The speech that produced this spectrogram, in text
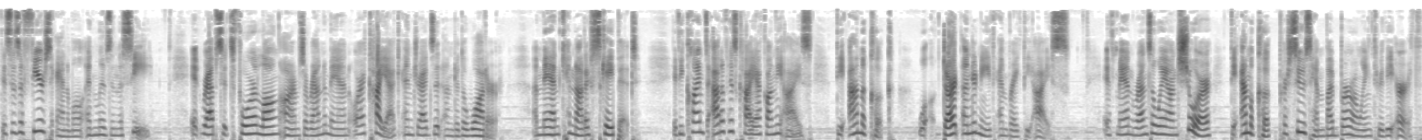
This is a fierce animal and lives in the sea. It wraps its four long arms around a man or a kayak and drags it under the water. A man cannot escape it. If he climbs out of his kayak on the ice, the Amakuk will dart underneath and break the ice. If man runs away on shore, the Amakuk pursues him by burrowing through the earth.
